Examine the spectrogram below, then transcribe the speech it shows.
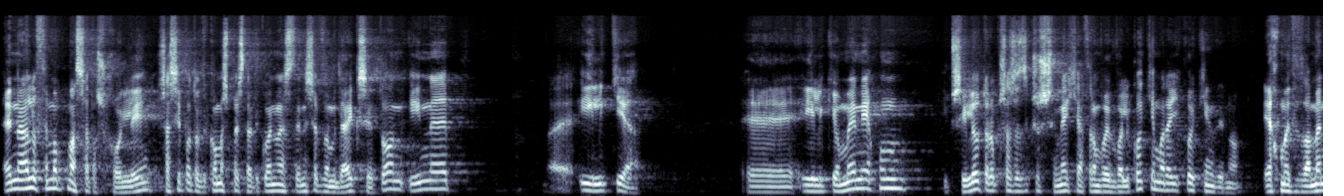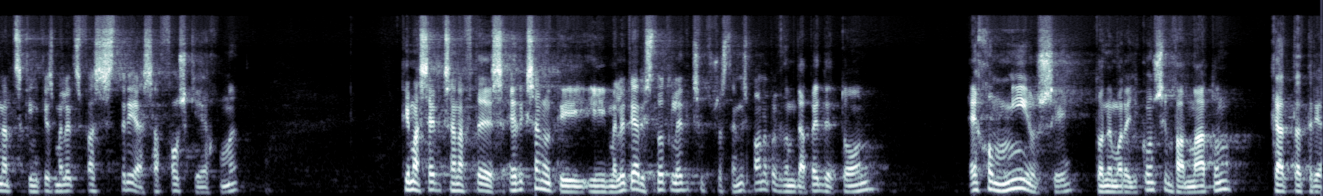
Ένα άλλο θέμα που μας απασχολεί, σας είπα το δικό μας περιστατικό είναι ένας ασθενής 76 ετών, είναι ε, η ηλικία. οι ηλικιωμένοι έχουν υψηλότερο, όπως θα σας δείξω συνέχεια, θρομβοεμβολικό και μαραγικό κίνδυνο. Έχουμε δεδομένα από τις κλινικές μελέτες φάσης 3, σαφώς και έχουμε. Τι μας έδειξαν αυτές; Έδειξαν ότι η μελέτη Αριστότελα έδειξε ότι τους ασθενείς πάνω από 75 ετών έχουν μείωση των αιμορραγικών συμβαμάτων κατά 36%.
